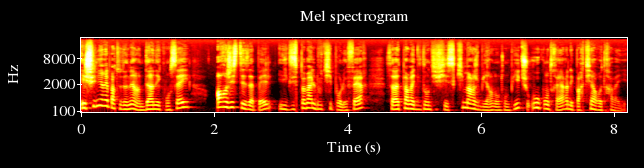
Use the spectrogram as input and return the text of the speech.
Et je finirai par te donner un dernier conseil. Enregistre tes appels, il existe pas mal d'outils pour le faire. Ça va te permettre d'identifier ce qui marche bien dans ton pitch ou au contraire les parties à retravailler.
